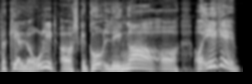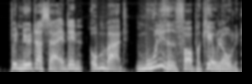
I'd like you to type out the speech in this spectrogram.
parkerer lovligt og skal gå længere og, og ikke benytter sig af den åbenbart mulighed for at parkere ulovligt.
